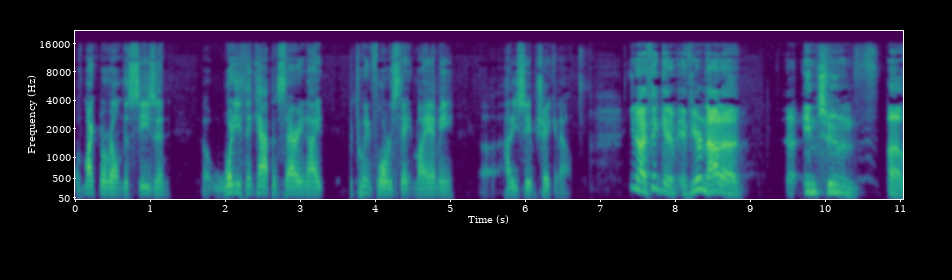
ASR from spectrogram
of Mike Norvell in this season. Uh, what do you think happens Saturday night between Florida State and Miami? how do you see it shaking out? You know, I think if, if you're not a, in tune uh,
